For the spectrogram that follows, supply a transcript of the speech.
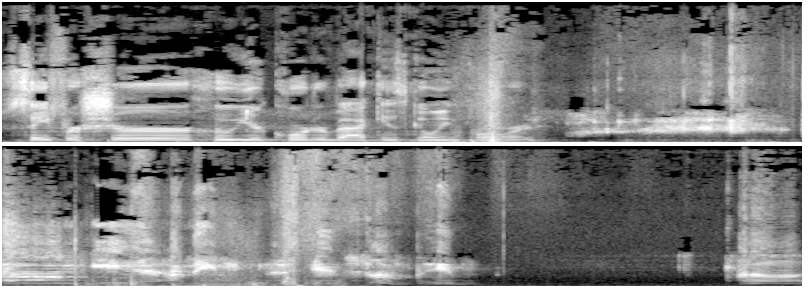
say for sure who your quarterback is going forward? Um, yeah, I mean, in some, in, uh,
